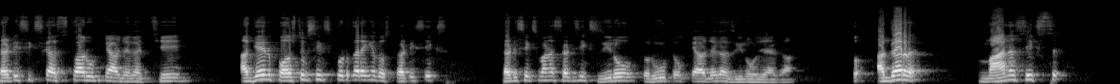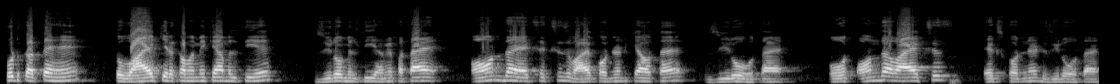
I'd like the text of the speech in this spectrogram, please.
thirty six का स्क्वायर रूट क्या हो जाएगा? छः अगेन पॉजिटिव सिक्स पुट करेंगे तो thirty six thirty six minus thirty six zero तो रूट क्या हो जाएगा? ज़ीरो हो जाएगा। तो अगर माइनस सिक्स पुट करते हैं तो वाई की रकम हमें क्या मिलती है? ज़ीरो मिलती है। हमें पता है on the X axis Y coordinate क्या होता है? ज़ीरो होता है और on the Y axis X coordinate zero होता है।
